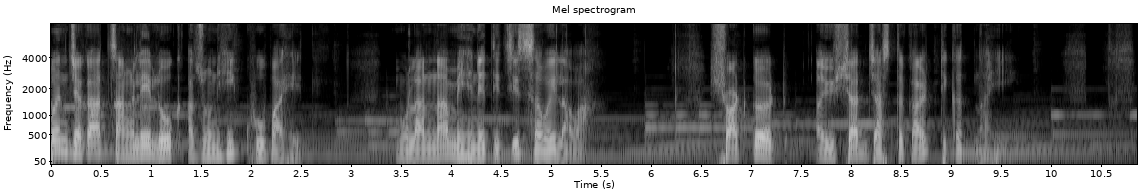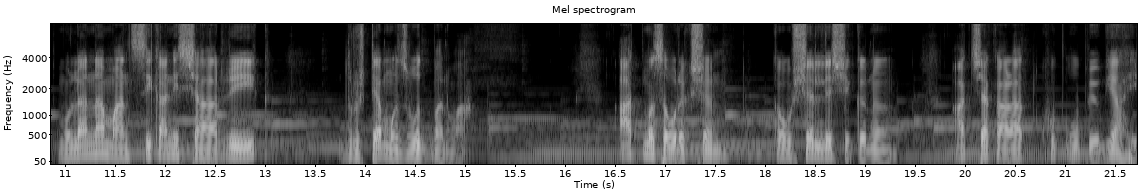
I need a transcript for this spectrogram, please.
पण जगात चांगले लोक अजूनही खूप आहेत. मुलांना मेहनतीची सवय लावा. शॉर्टकट आयुष्यात जास्त काळ टिकत नाही. मुलांना मानसिक आणि शारीरिक दृष्ट्या मजबूत बनवा. आत्मसंरक्षण कौशल्य शिकणं आजच्या काळात खूप उपयोगी आहे.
